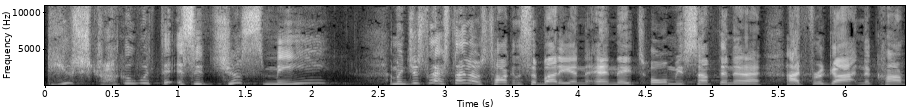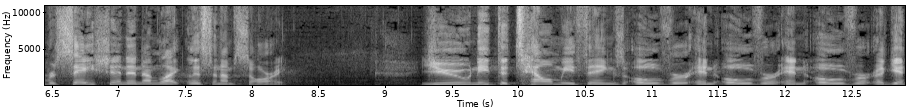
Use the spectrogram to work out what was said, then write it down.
Do you struggle with this? Is it just me? I mean, just last night I was talking to somebody and, and they told me something and I, I'd forgotten the conversation and I'm like, listen, I'm sorry. You need to tell me things over and over and over again.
